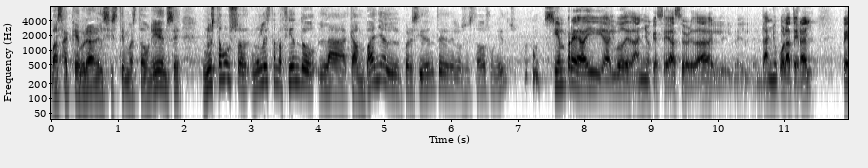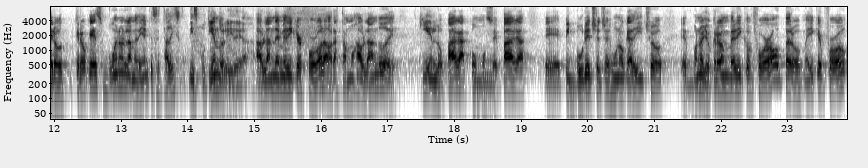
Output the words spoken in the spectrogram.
vas a quebrar el sistema estadounidense. ¿No, estamos, ah, ¿No le están haciendo la campaña al presidente de los Estados Unidos? Siempre hay algo de daño que se hace, ¿verdad? El, el- el daño colateral. Pero creo que es bueno en la medida en que se está dis- discutiendo la idea. Hablan de Medicare for All, ahora estamos hablando de quién lo paga, cómo se paga. Eh, Pete Buttigieg es uno que ha dicho, eh, bueno, yo creo en Medicare for All, pero Medicare for All,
